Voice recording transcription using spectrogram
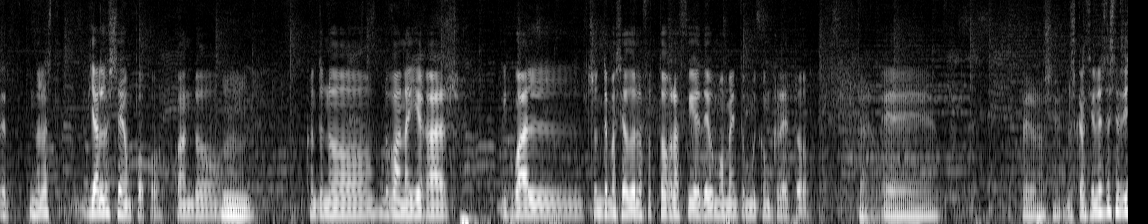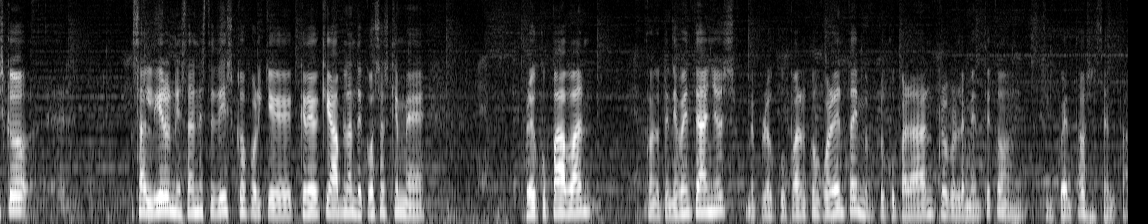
eh, no las... Ya lo sé un poco. Cuando, Mm, cuando no, no van a llegar, igual son demasiado la fotografía de un momento muy concreto. claro. Eh, pero no sé. Las canciones de este disco eh, salieron y están en este disco porque creo que hablan de cosas que me preocupaban cuando tenía 20 años, me preocupan con 40 y me preocuparán probablemente con 50 o 60.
